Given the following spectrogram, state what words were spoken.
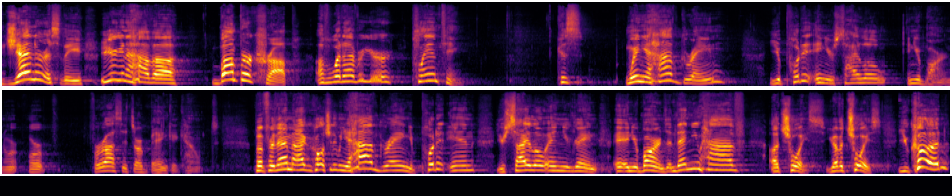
generously, you're going to have a bumper crop of whatever you're planting. Because when you have grain, you put it in your silo in your barn, or, or for us, it's our bank account. But for them, agriculturally, when you have grain, you put it in your silo in your grain in your barns, and then you have a choice. You have a choice. You could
